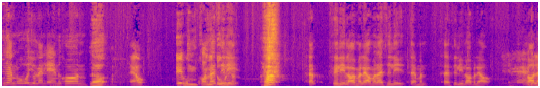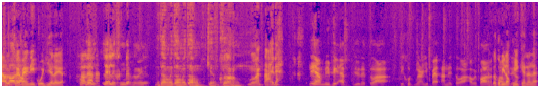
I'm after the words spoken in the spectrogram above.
เพื่อน โอเวอร์อยู่แลนด์แดงทุกคนแล้วแล้ว เอ้ยผมขอมีตู้หมดเลยนะฮะแต่ซิริรอดมาแล้วมาได้ซิริแต่มันแต่ซิริรอดมาแล้ว รอดแล้วรอดใส่แล้ว แม่งดีกูเฮียอะไรอะผมเล่นเล่นเหลือครึ่งเดียวผมไม่เลยไม่ต้องไม่ต้องไม่ต้องเก็บขเมื่อองเมื่อวานตายนะเนี่ยมีพิกแอดอยู่ในตัว ที่ขุดเหมืองอยู่แปดอันในตัวเอาไปฟาดนแล้วก็มีล็อกพีคแค่นั้นแหละ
